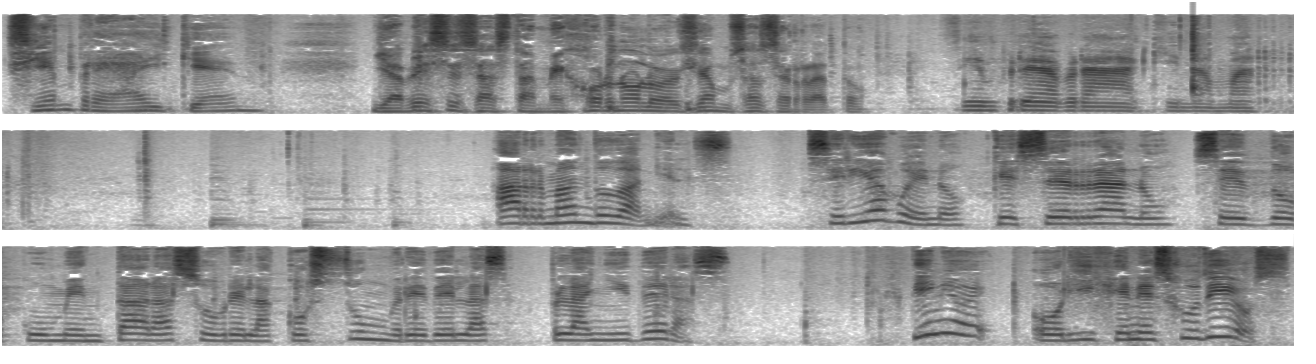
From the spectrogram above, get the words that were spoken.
Siempre hay quien, y a veces hasta mejor no lo decíamos hace rato. Siempre habrá a quien amar. Armando Daniels. Sería bueno que Serrano se documentara sobre la costumbre de las plañideras. Tiene orígenes judíos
